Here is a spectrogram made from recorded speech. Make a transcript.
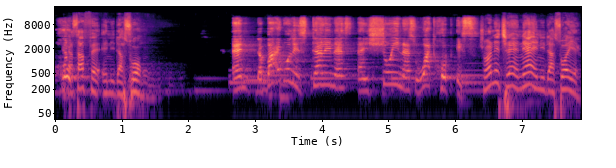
Hope. yɛkasa fa anidasoɔ ho And the Bible is telling us and showing us what hope is. twerɛ ne kyerɛ yɛn nea anidasoɔ yɛ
